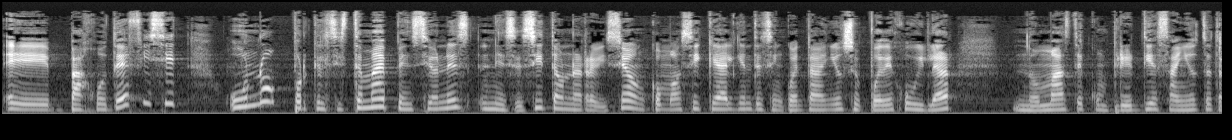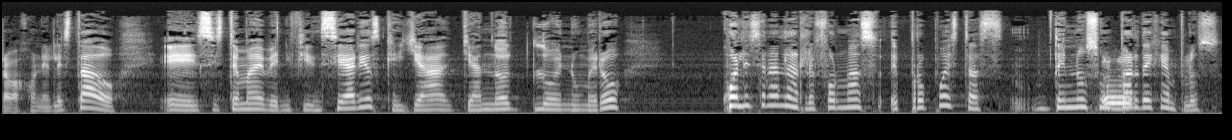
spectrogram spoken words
eh, bajo déficit. Uno, porque el sistema de pensiones necesita una revisión. ¿Cómo así que alguien de 50 años se puede jubilar no más de cumplir 10 años de trabajo en el Estado? Eh, sistema de beneficiarios, que ya, ya no lo enumeró ¿Cuáles eran las reformas eh, propuestas? Denos un Eh, par de ejemplos.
